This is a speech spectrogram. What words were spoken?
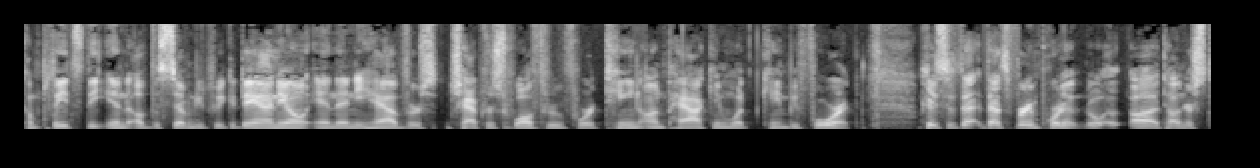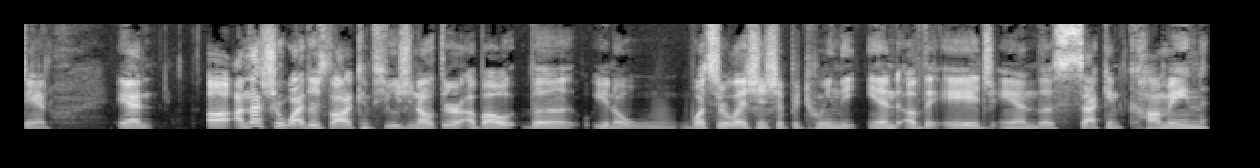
completes the end of the 70th week of daniel and then you have verse chapters 12 through 14 unpacking what came before it. Okay so that, that's very important uh, to understand. And uh, I'm not sure why there's a lot of confusion out there about the, you know, what's the relationship between the end of the age and the second coming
